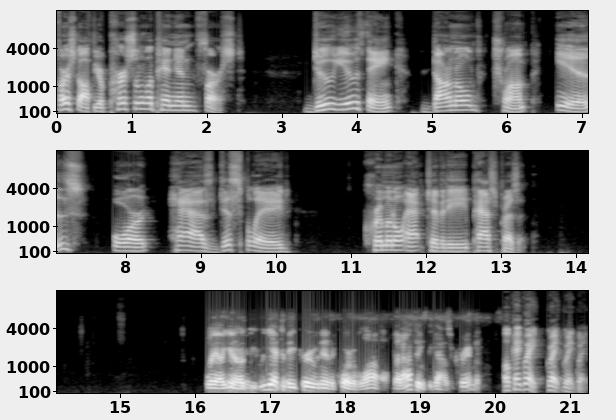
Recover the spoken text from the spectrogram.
first off, your personal opinion first. Do you think Donald Trump is or has displayed criminal activity past present Well, you know, you have to be proven in a court of law, but I think the guy's a criminal. okay great great great great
